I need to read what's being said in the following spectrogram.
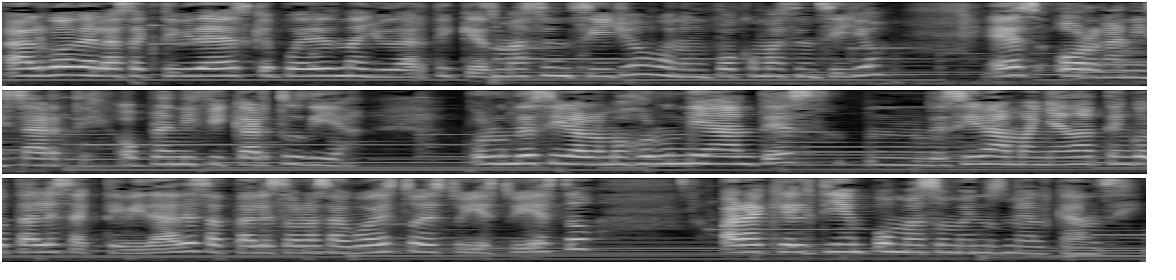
Algo de las actividades que pueden ayudarte y que es más sencillo, bueno, un poco más sencillo, es organizarte o planificar tu día. Por un decir, a lo mejor un día antes, mm, decir, a ah, mañana tengo tales actividades, a tales horas hago esto, esto y esto y esto, para que el tiempo más o menos me alcance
